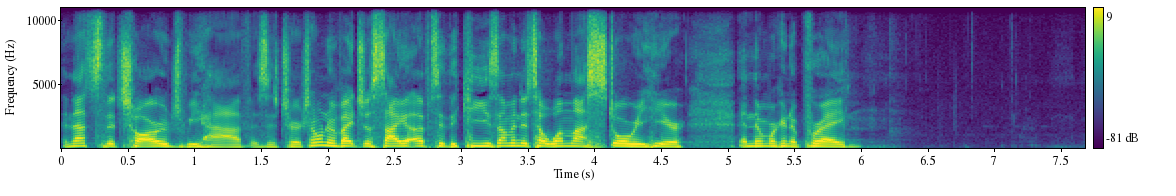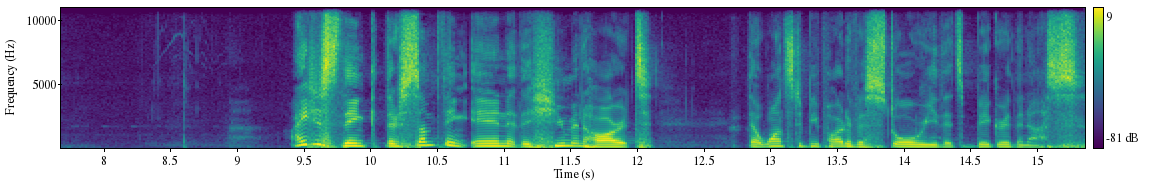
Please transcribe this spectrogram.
And that's the charge we have as a church. I want to invite Josiah up to the keys. I'm going to tell one last story here, and then we're going to pray. I just think there's something in the human heart that wants to be part of a story that's bigger than us.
